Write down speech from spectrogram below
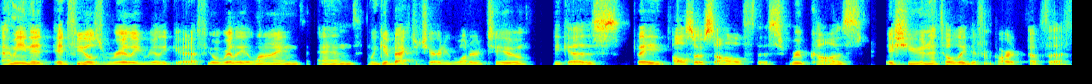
I mean it. It feels really, really good. I feel really aligned, and we give back to Charity Water too because they also solve this root cause issue in a totally different part of the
